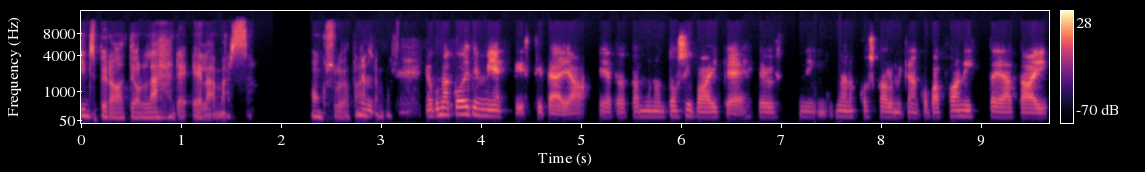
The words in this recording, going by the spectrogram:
inspiraation lähde elämässä? Onko sulla jotain no, semmoista? No kun mä koitin miettiä sitä ja, ja tota, mun on tosi vaikea ehkä just, niin kun mä en ole koskaan ollut mikään kova fanittaja tai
